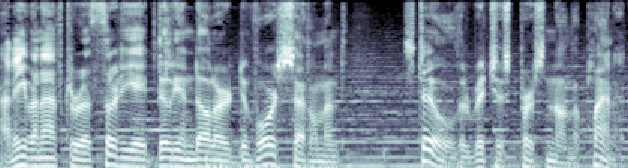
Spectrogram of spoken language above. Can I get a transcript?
and even after a $38 billion divorce settlement, still the richest person on the planet.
